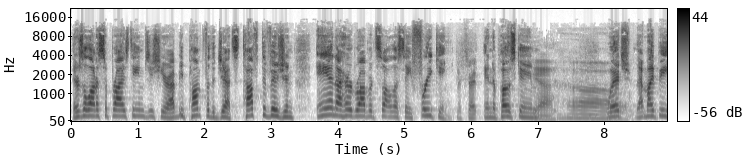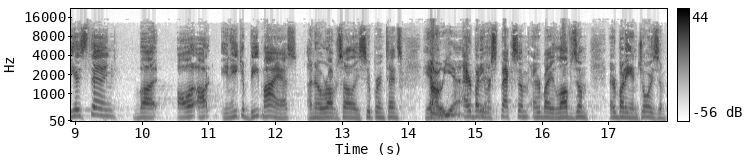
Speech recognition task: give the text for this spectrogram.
There's a lot of surprise teams this year. I'd be pumped for the Jets. Tough division, and I heard Robert Saleh say "freaking" That's right. in the post game, Yeah. which that might be his thing, but. All, all, and he could beat my ass. I know Robert Saleh is super intense. He Oh, yeah. Everybody Yeah. respects him. Everybody loves him. Everybody enjoys him.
